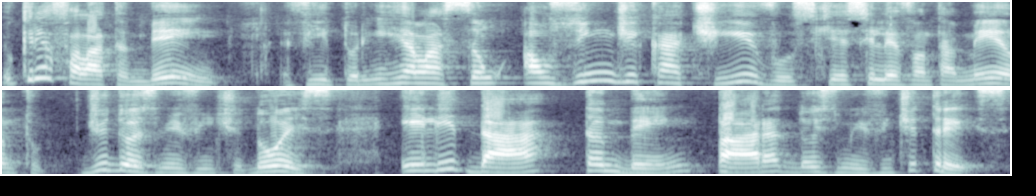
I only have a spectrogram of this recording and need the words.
Eu queria falar também, Vitor, em relação aos indicativos que esse levantamento de 2022 ele dá também para 2023,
